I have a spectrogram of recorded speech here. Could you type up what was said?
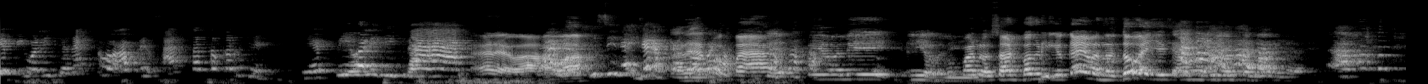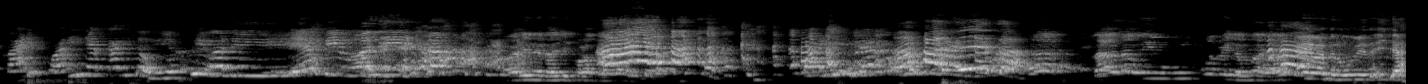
હેપી હોલી જરાક તો આપણે શાસ્ત્ર તો કરવું ને હેપી હોલી દીકરા. અરે વાહ વાહ. ખુશી નહીં જરાક અરે પપ્પા હેપી હોલી લ્યો પપ્પાનો શર્ટ બગડી ગયો કઈ વાંધો ધોવાઈ જશે. આ હેપી હોલી હેપી હોલી તો હજી થોડોક લાવ લાવ હું પકડી લઉં નહીં, ઊભી થઈ જા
